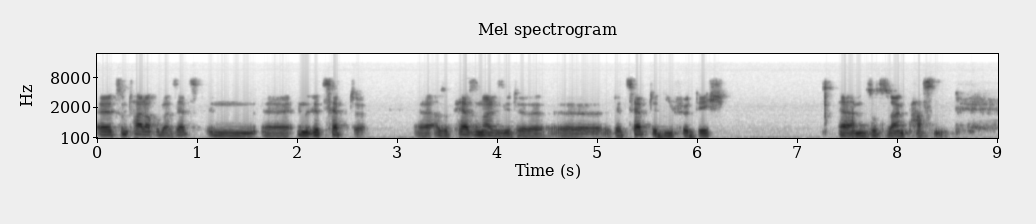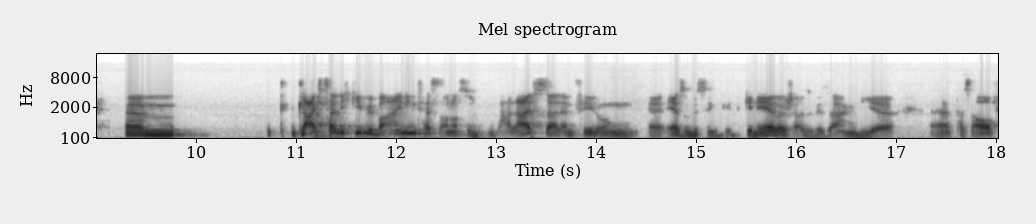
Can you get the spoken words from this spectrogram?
äh, zum Teil auch übersetzt in, äh, in Rezepte, äh, also personalisierte äh, Rezepte, die für dich ähm, sozusagen passen. Ähm, Gleichzeitig geben wir bei einigen Tests auch noch so ein paar Lifestyle-Empfehlungen, äh, eher so ein bisschen generisch. Also wir sagen dir, äh, pass auf,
